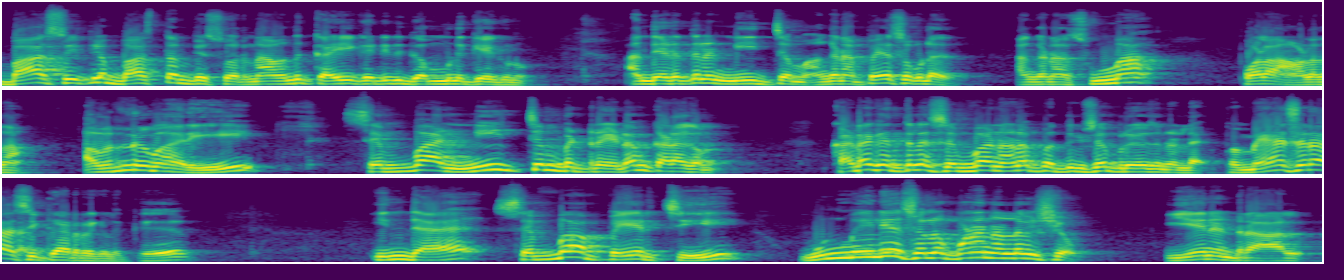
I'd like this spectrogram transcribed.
பாஸ் வீட்டில் பாஸ் தான் பேசுவார். நான் வந்து கை கட்டிட்டு கம்முன்னு கேட்கணும். அந்த இடத்துல நீச்சம். அங்கே நான் பேசக்கூடாது. அங்கே நான் சும்மா போகலாம் அவ்வளோதான் அந்த மாதிரி செவ்வாய் நீச்சம் பெற்ற இடம் கடகம். கடகத்தில் செவ்வாய்னால பத்து விஷயம் பிரயோஜனம் இல்லை. இப்போ மேசராசிக்காரர்களுக்கு இந்த செவ்வாய் பெயர்ச்சி உண்மையிலேயே சொல்லப்போனால் நல்ல விஷயம். ஏனென்றால்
